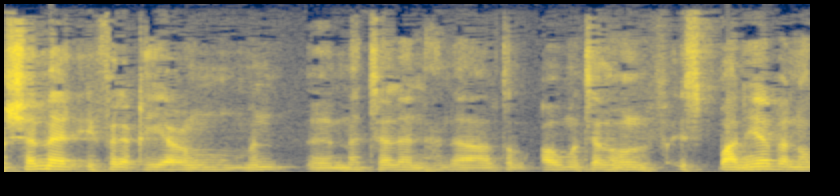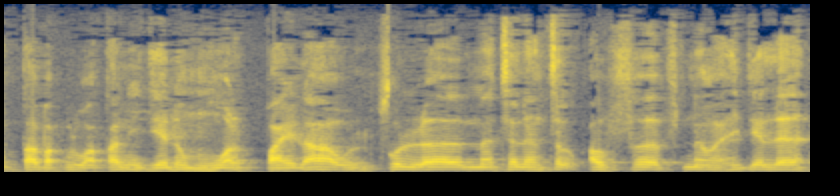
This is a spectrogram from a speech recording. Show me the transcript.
شمال إفريقيا عموما آه، مثلا هنا تلقاو مثلا في إسبانيا بان الطبق الوطني ديالهم هو البايلا وكل مثلا تلقاو في النواحي ديال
